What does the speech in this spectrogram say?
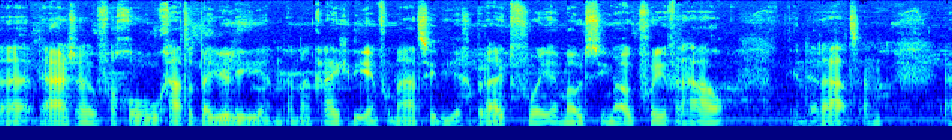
uh, daar zo van, goh, hoe gaat het bij jullie? En, en, dan krijg je die informatie die je gebruikt voor je motie, maar ook voor je verhaal in de raad. En uh,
